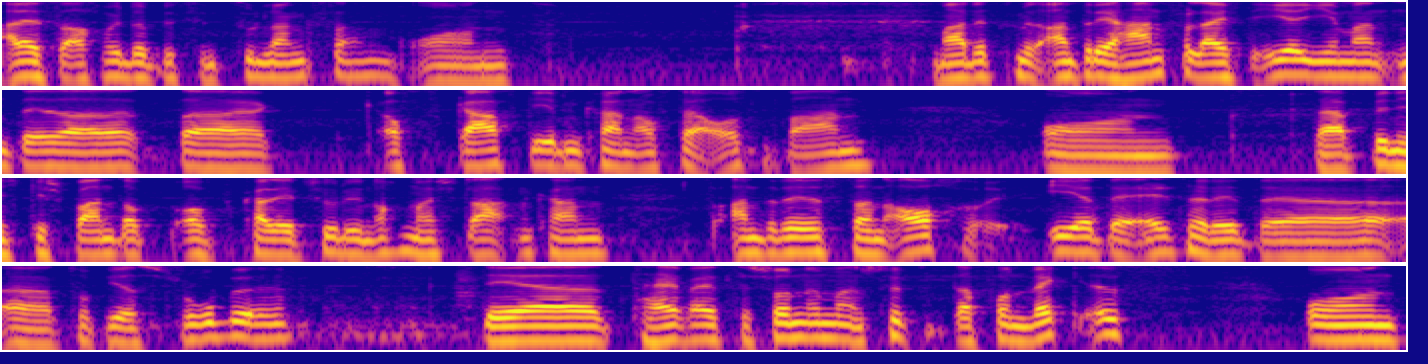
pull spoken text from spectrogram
alles auch wieder ein bisschen zu langsam und man hat jetzt mit André Hahn vielleicht eher jemanden, der da, auf Gas geben kann auf der Außenbahn und da bin ich gespannt, ob, ob Caligiuri nochmal starten kann. Das andere ist dann auch eher der ältere, der äh, Tobias Strobe, der teilweise schon immer ein Schritt davon weg ist und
